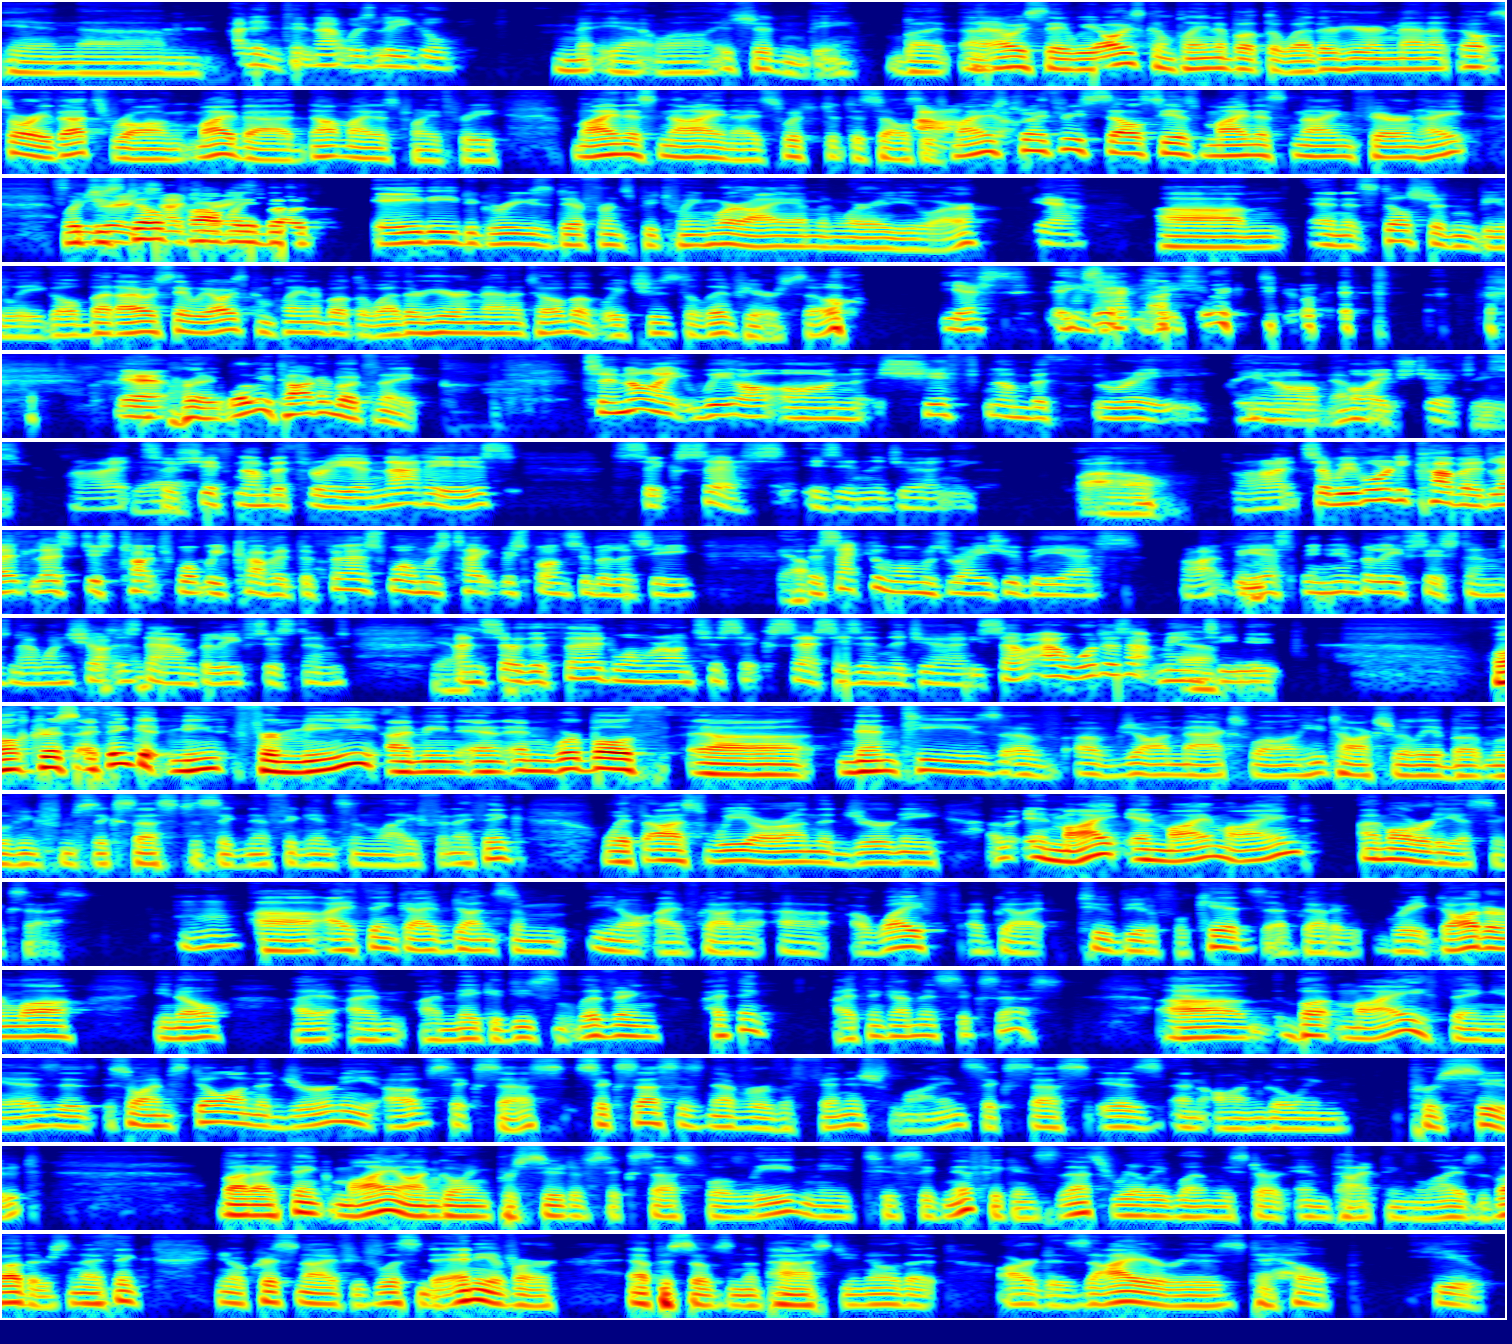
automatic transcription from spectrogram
In um, I didn't think that was legal. Yeah, well, it shouldn't be. But I always say we always complain about the weather here in Manitoba. No, sorry, that's wrong. My bad. Not minus 23. Minus nine. I switched it to Celsius. Oh, minus 23 Celsius, minus nine Fahrenheit, so which is still probably about 80 degrees difference between where I am and where you are. Yeah. Um, and it still shouldn't be legal. But I always say we always complain about the weather here in Manitoba, but we choose to live here. So yes, exactly. we do it. Yeah. All right. What are we talking about tonight? Tonight we are on shift number three, three in our five shifts. Three. Right. Yes. So shift number three, and that is success is in the journey. Wow. All right. So we've already covered. Let, let's just touch what we covered. The first one was take responsibility. Yep. The second one was raise your BS. Right. Mm-hmm. BS meaning belief systems. No one shut us down, belief systems. Yes. And so the third one we're on to success is in the journey. So Al, what does that mean yeah. to you? Well, Chris, I think it mean for me, I mean, and and we're both uh, mentees of of John Maxwell, and he talks really about moving from success to significance in life. And I think with us, we are on the journey. Uh, in my in my mind, I'm already a success. Mm-hmm. Uh, I think I've done some. You know, I've got a, a a wife, I've got two beautiful kids, I've got a great daughter-in-law. You know, I I'm I make a decent living. I think I think I'm a success. Uh, but my thing is, is so I'm still on the journey of success. Success is never the finish line. Success is an ongoing pursuit. But I think my ongoing pursuit of success will lead me to significance. That's really when we start impacting the lives of others. And I think, you know, Chris and I, if you've listened to any of our episodes in the past, you know that our desire is to help you.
